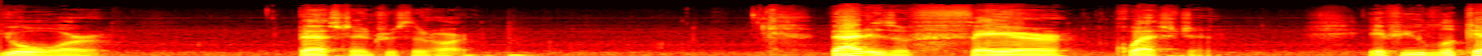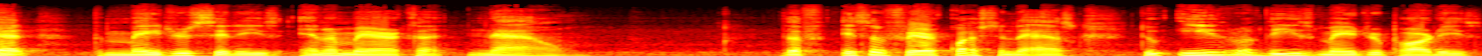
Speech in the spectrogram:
your best interest at heart? That is a fair question. If you look at the major cities in America now, the, it's a fair question to ask Do either of these major parties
